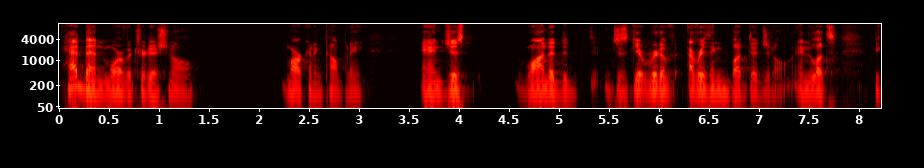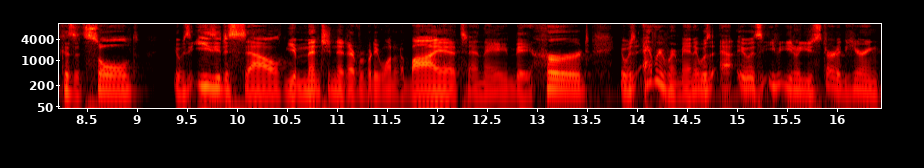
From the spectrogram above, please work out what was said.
had been more of a traditional marketing company, and just wanted to just get rid of everything but digital. And let's because it sold. It was easy to sell. You mentioned it, everybody wanted to buy it, and they they heard it was everywhere, man. It was it was you know you started hearing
